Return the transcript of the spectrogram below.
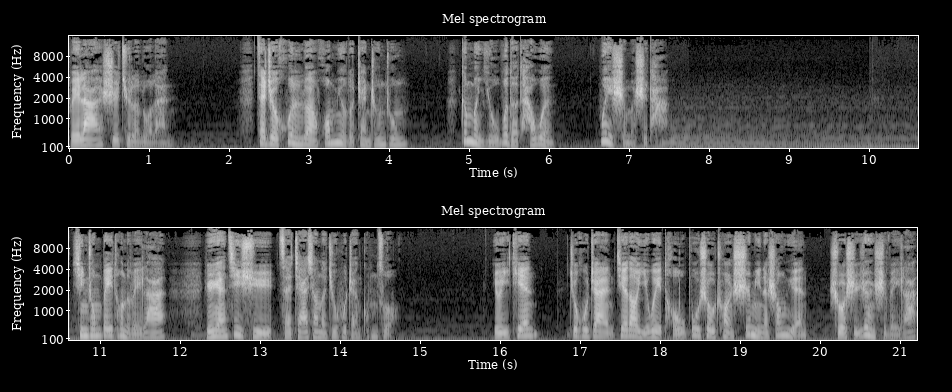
维拉失去了罗兰，在这混乱荒谬的战争中，根本由不得他问：为什么是他？心中悲痛的维拉，仍然继续在家乡的救护站工作。有一天，救护站接到一位头部受创失明的伤员，说是认识维拉。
